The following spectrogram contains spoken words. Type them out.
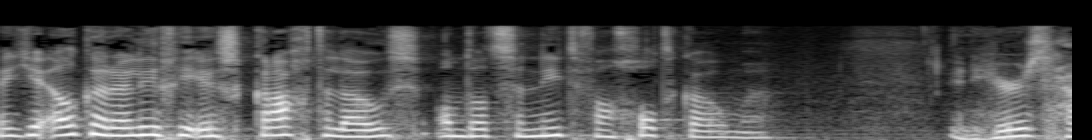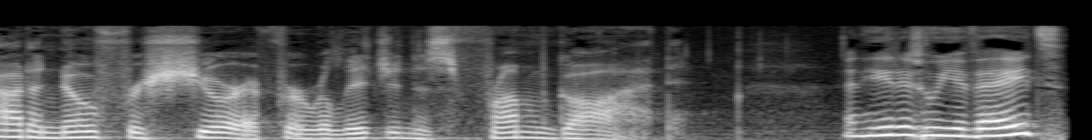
Weet je, elke religie is krachteloos omdat ze niet van God komen. And here's how to know for sure if a religion is from God. En hier is hoe je weet,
